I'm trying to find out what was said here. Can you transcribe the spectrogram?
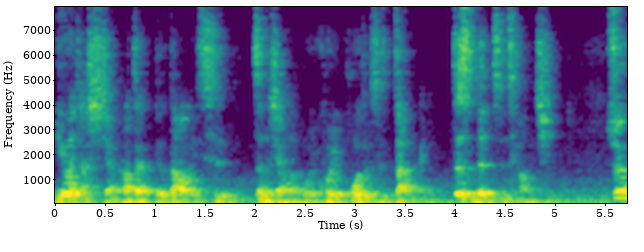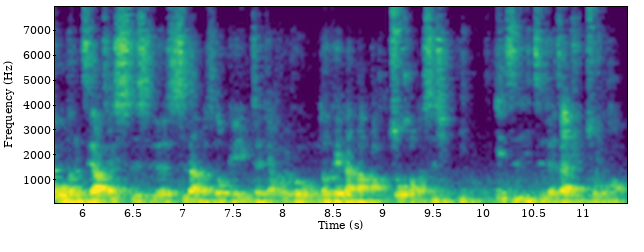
因为他想要再得到一次正向的回馈或者是赞美，这是人之常情。所以，我们只要在适时的、适当的时候给予正向回馈，我们都可以让他把做好的事情一一直一直的再去做好。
